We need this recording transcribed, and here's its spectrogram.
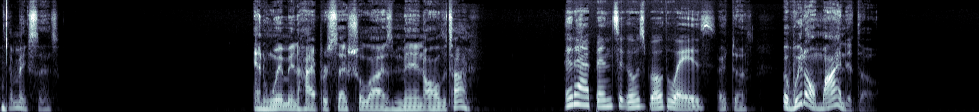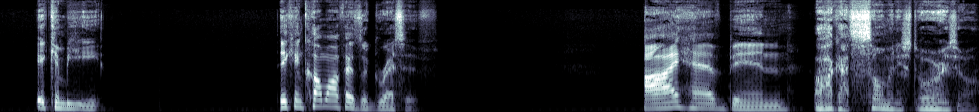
that makes sense. And women hypersexualize men all the time. It happens. It goes both ways. It does. But we don't mind it though. It can be it can come off as aggressive. I have been oh, I got so many stories, y'all.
